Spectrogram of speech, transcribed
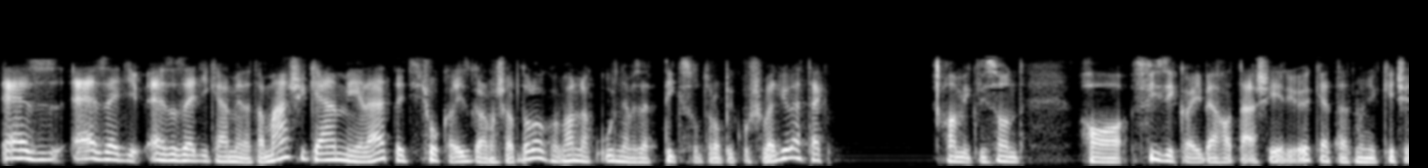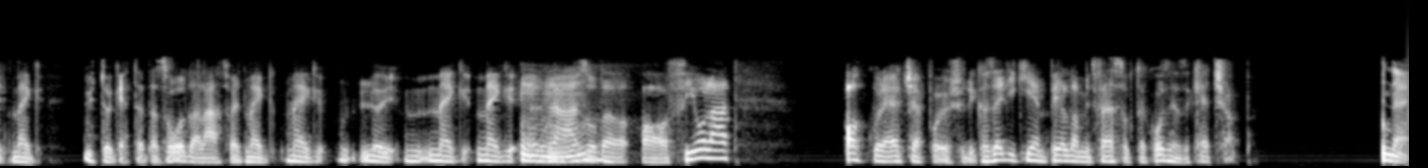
Ez, ez, egy, ez az egyik elmélet. A másik elmélet egy sokkal izgalmasabb dolog, hogy vannak úgynevezett tixotropikus vegyületek, amik viszont, ha fizikai behatás éri őket, tehát mondjuk kicsit megütögeted az oldalát, vagy meg, meg, lő, meg, meg uh-huh. rázod a, a fiolát, akkor elcseppolyosodik. Az egyik ilyen példa, amit felszoktak hozni, ez a ketchup. Ne.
